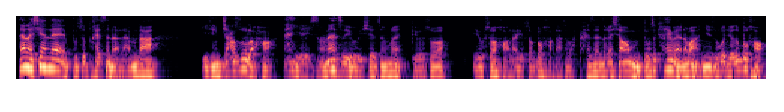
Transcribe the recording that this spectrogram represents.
当然，现在不是 Python 的 Lambda 已经加入了哈，但也仍然是有一些争论，比如说有说好的，有说不好的，是吧？Python 这个项目都是开源的嘛，你如果觉得不好，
